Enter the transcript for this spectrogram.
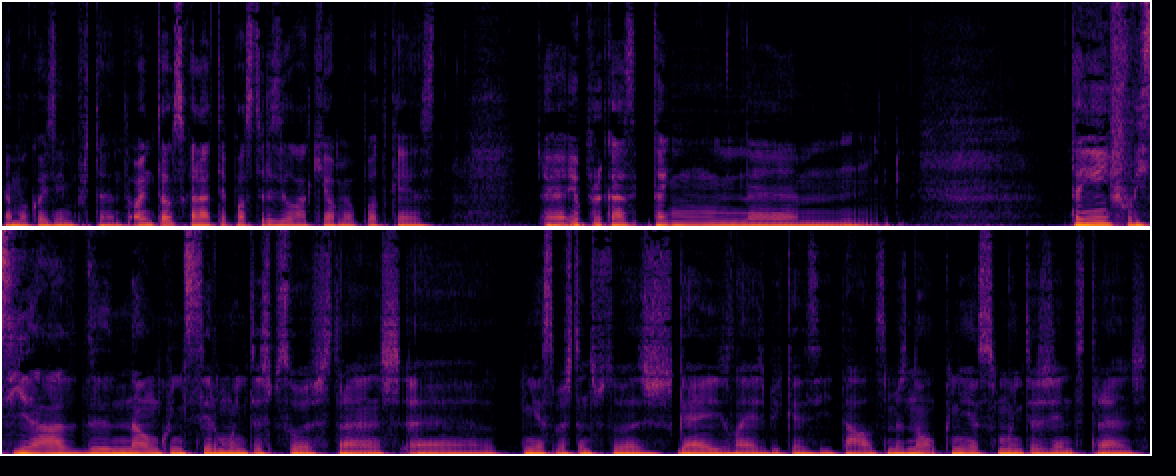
É uma coisa importante. Ou então, se calhar, até posso trazê-la aqui ao meu podcast. Uh, eu, por acaso, tenho. Um, tenho a infelicidade de não conhecer muitas pessoas trans. Uh, conheço bastante pessoas gays, lésbicas e tal, mas não conheço muita gente trans.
